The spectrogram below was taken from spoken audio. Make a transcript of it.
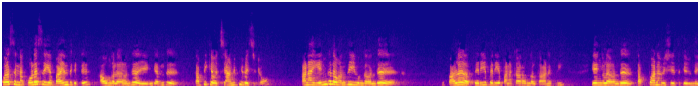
பர்சனை கொலை செய்ய பயந்துக்கிட்டு அவங்கள வந்து இங்கேருந்து தப்பிக்க வச்சு அனுப்பி வச்சிட்டோம். ஆனால் எங்களை வந்து இவங்க வந்து பல பெரிய பெரிய பணக்காரவங்களுக்கு அனுப்பி எங்களை வந்து தப்பான விஷயத்துக்கு இவங்க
